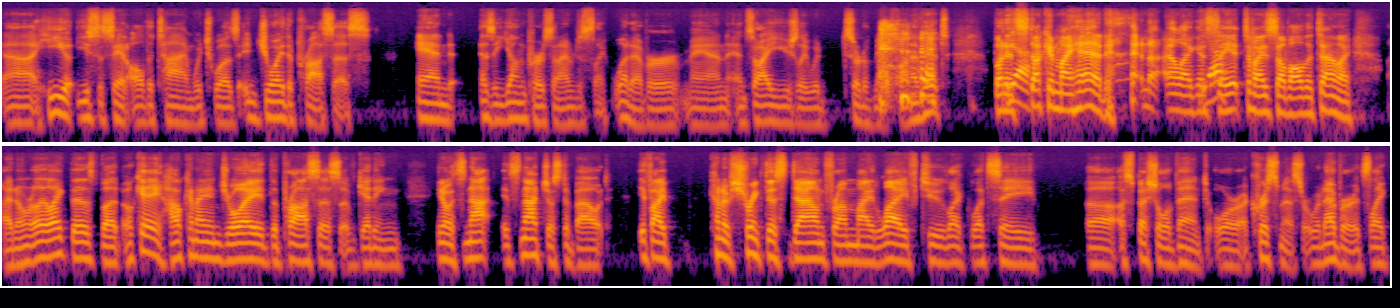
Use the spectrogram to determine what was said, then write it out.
Uh, he used to say it all the time, which was enjoy the process. And as a young person, I'm just like, whatever, man. And so I usually would sort of make fun of it. but it's yeah. stuck in my head. and I like I yeah. say it to myself all the time. Like, I don't really like this, but okay, how can I enjoy the process of getting, you know, it's not it's not just about if I kind of shrink this down from my life to like let's say uh, a special event or a Christmas or whatever. It's like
